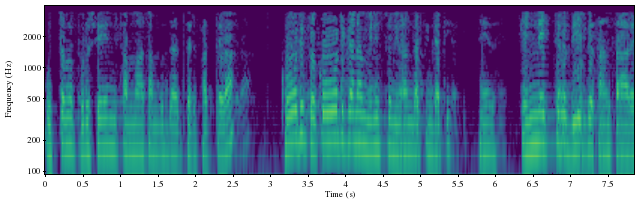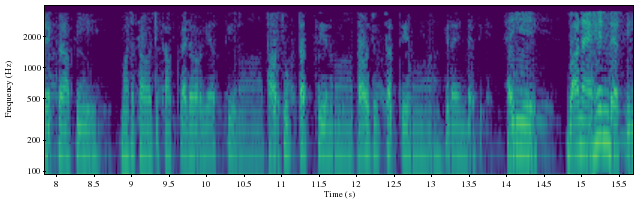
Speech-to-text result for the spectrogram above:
උත්තම පුරුෂයන් සම්මා සම්බුද්ධත්වයට පත් වෙලා කෝටි ප්‍රකෝටි ගණන් මිනිස්සු නිවන් දකින්න ඇති නේද? එන්නෙච්චර දීර්ඝ සංසාරයක අපි මට තව ටිකක් වැඩ වගේක් තියෙනවා, තව චුට්ටක් තියෙනවා, තව චුට්ටක් තියෙනවා කියලා එන්න ඇති. ඇයි ඒ බණ ඇහෙන්න ඇති,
